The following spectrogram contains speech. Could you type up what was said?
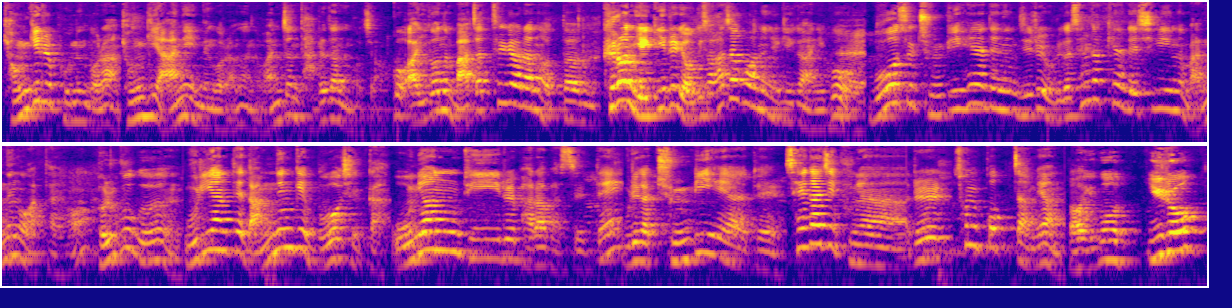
경기를 보는 거랑 경기 안에 있는 거랑은 완전 다르다는 거죠 그리고 아 이거는 맞아 틀려라는 어떤 그런 얘기를 여기서 하자고 하는 얘기가 아니고 네. 무엇을 준비해야 되는지를 우리가 생각해야 될 시기는 맞는 것 같아요. 결국은 우리한테 남는 게 무엇일까? 5년 뒤를 바라봤을 때 우리가 준비해야 될 세 가지 분야를 손꼽자면 아 이거 유료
